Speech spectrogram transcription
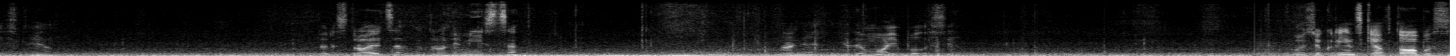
Якщо він перестроїться в друге місце. А ні, їде в моїй полосі. Ось український автобус.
